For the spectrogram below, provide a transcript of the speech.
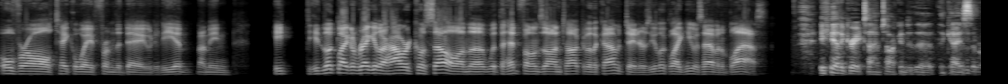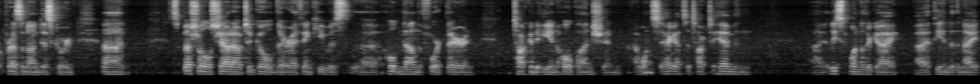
overall takeaway from the day? Did he have? I mean, he he looked like a regular Howard Cosell on the with the headphones on, talking to the commentators. He looked like he was having a blast. he had a great time talking to the, the guys that were present on Discord. Uh, special shout out to Gold there. I think he was uh, holding down the fort there and talking to Ian a whole bunch. And I want to say I got to talk to him and at least one other guy uh, at the end of the night.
